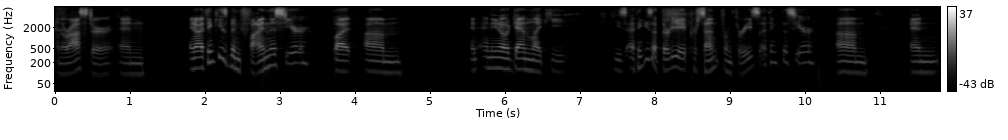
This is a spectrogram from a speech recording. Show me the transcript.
on the roster, and you know, I think he's been fine this year, but um, and and you know, again, like he he's I think he's at 38% from threes, I think this year. Um, and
